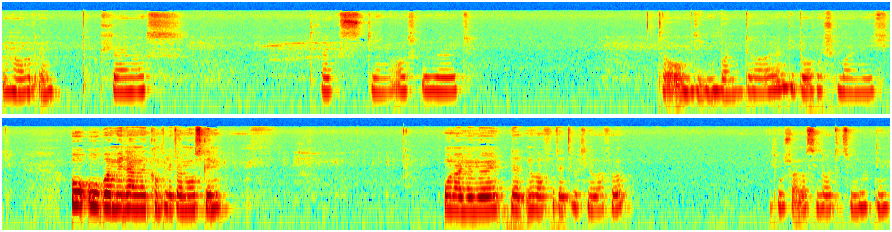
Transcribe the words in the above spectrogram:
Wir haben ein kleines Drecksding ausgewählt. Da oben liegen Bandalen, die brauche ich schon mal nicht. Oh, oh, bei mir lange kompletter No-Skin. Oh nein, nein, nein, der hat eine Waffe, der hat wirklich eine Waffe. Ich muss anders die Leute zu looten.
